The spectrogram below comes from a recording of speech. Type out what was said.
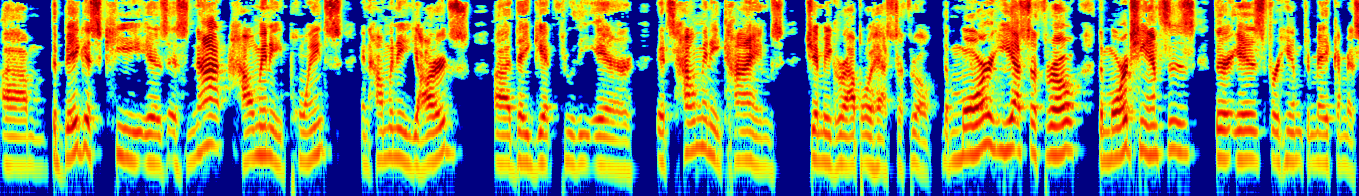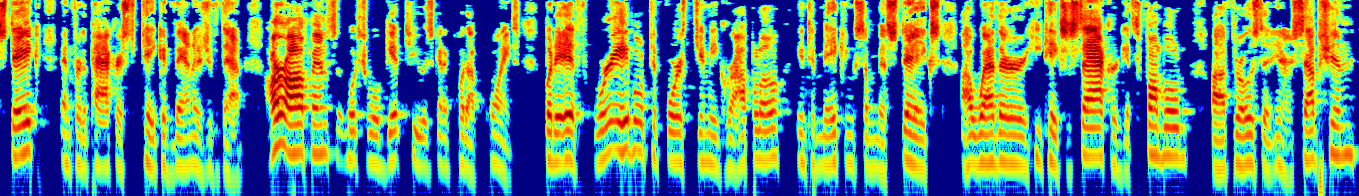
um, the biggest key is is not how many points and how many yards uh, they get through the air. It's how many times Jimmy Garoppolo has to throw. The more he has to throw, the more chances there is for him to make a mistake and for the Packers to take advantage of that. Our offense, which we'll get to, is going to put up points. But if we're able to force Jimmy Garoppolo into making some mistakes, uh, whether he takes a sack or gets fumbled, uh, throws an interception,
